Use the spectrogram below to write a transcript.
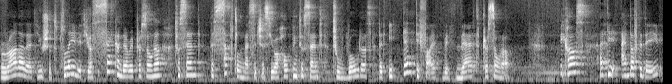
Rather, that you should play with your secondary persona to send the subtle messages you are hoping to send to voters that identify with that persona. Because at the end of the day,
